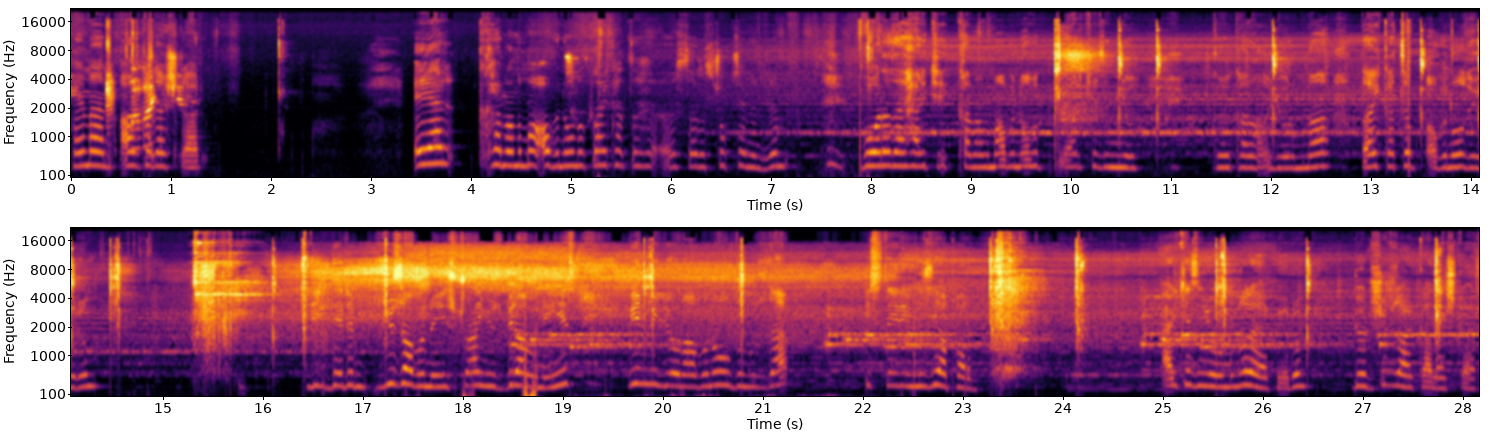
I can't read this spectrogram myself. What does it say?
Hemen arkadaşlar kanalıma abone olup like atarsanız çok sevinirim. Bu arada herkes kanalıma abone olup herkesin kanal yorumuna like atıp abone oluyorum. Derim 100 aboneyiz. Şu an 101 aboneyiz. 1 milyon abone olduğumuzda istediğimizi yaparım. Herkesin yorumunu da yapıyorum. Görüşürüz arkadaşlar.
